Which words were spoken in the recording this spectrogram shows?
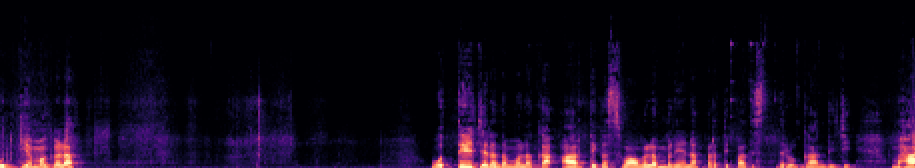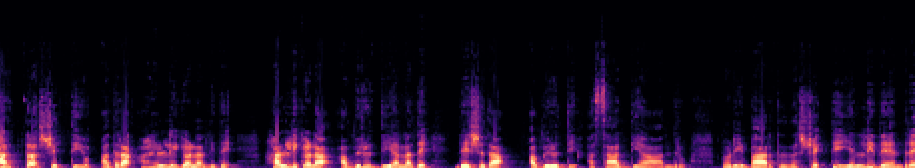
ಉದ್ಯಮಗಳ ಉತ್ತೇಜನದ ಮೂಲಕ ಆರ್ಥಿಕ ಸ್ವಾವಲಂಬನೆಯನ್ನು ಪ್ರತಿಪಾದಿಸಿದರು ಗಾಂಧೀಜಿ. ಭಾರತ ಶಕ್ತಿಯು ಅದರ ಹಳ್ಳಿಗಳಲ್ಲಿದೆ. ಹಳ್ಳಿಗಳ ಅಭಿವೃದ್ಧಿಯಲ್ಲದೆ ದೇಶದ ಅಭಿವೃದ್ಧಿ ಅಸಾಧ್ಯ ಅಂದರು. ನೋಡಿ, ಭಾರತದ ಶಕ್ತಿ ಎಲ್ಲಿದೆ ಅಂದರೆ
